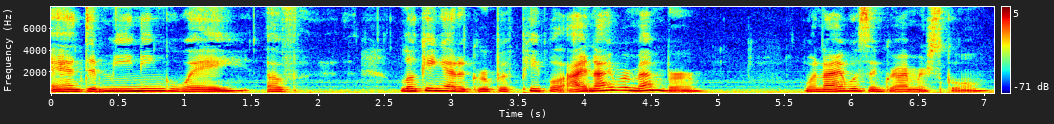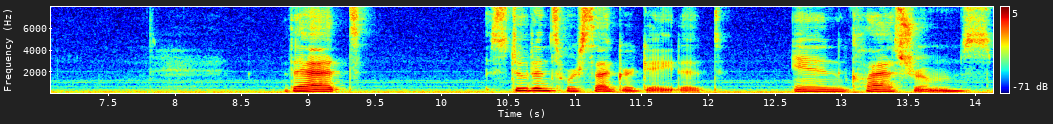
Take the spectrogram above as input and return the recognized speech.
and demeaning way of looking at a group of people. And I remember when I was in grammar school that students were segregated in classrooms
